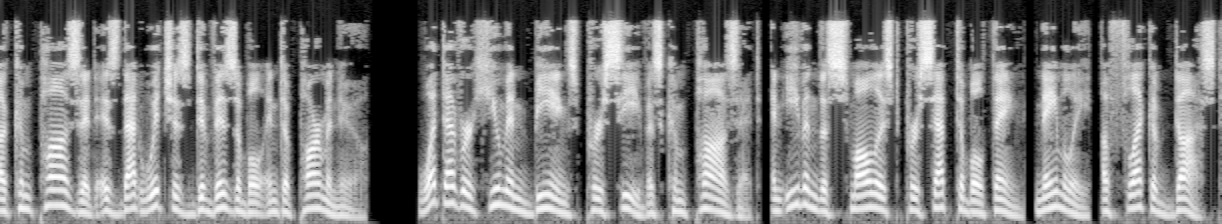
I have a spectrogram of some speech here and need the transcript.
A composite is that which is divisible into parmanu. Whatever human beings perceive as composite, and even the smallest perceptible thing, namely, a fleck of dust,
